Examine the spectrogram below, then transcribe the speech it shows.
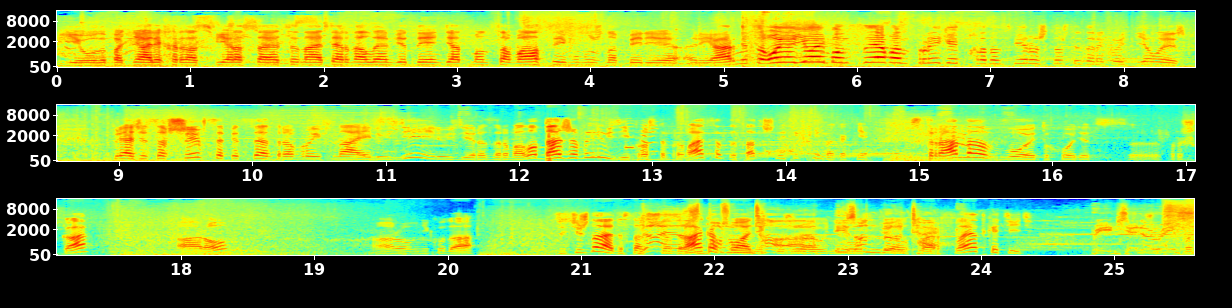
Вьюлы подняли, хроносфера ставится на Этернал Энви, Дэнди отмансовался, ему нужно перереармиться, ой-ой-ой, Бон Севен прыгает в хроносферу, что ж ты, дорогой, делаешь? Прячется в shift с эпицентра врыв на иллюзии, иллюзии разорвало. Даже в иллюзии просто врываться достаточно эффективно, как ни странно. Войд уходит с э, прыжка. Аров. Аров никуда. Затяжная достаточно драка, tower уже у него успел откатить. Regeneration.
